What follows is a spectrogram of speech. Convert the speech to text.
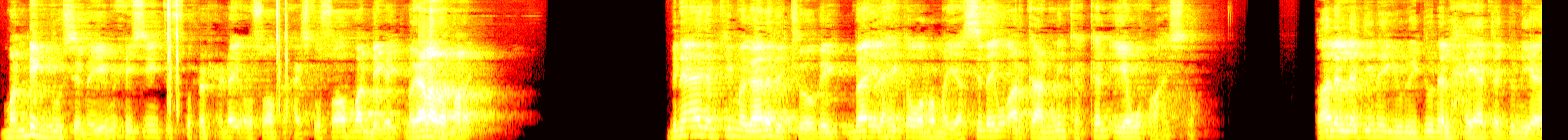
bandhig buu sameeyey. Wixiisii intuu isku xidhxidhay oo soo kaxay isku soo bandhigay magaalada maray. Bini aadamkii magaalada joogay baa ilaahay ka warramayaa siday u arkaan ninka kan iyo wuxuu haysto. Qaala aladiina yuriiduuna alxayaata addunya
